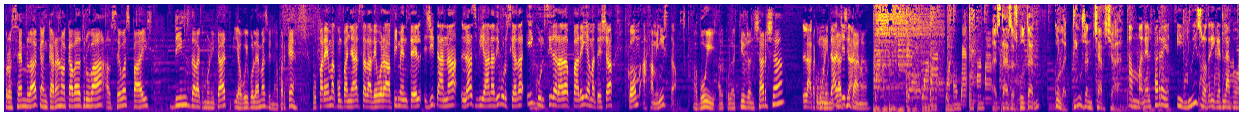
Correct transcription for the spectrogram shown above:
però sembla que encara no acaba de trobar el seu espai dins de la comunitat i avui volem esbrinar per què. Ho farem acompanyats de la Débora Pimentel, gitana, lesbiana, divorciada i considerada per ella mateixa com a feminista. Avui, al Col·lectius en xarxa, La, comunitat, gitana. Estàs escoltant Col·lectius en xarxa. amb Manel Ferrer i Lluís Rodríguez Lago.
